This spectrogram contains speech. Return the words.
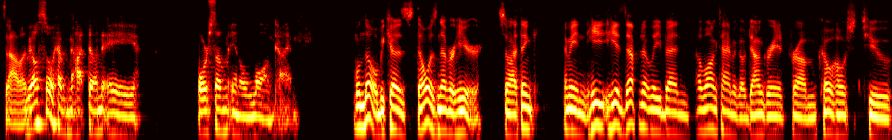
Solid. We also have not done a foursome in a long time. Well, no, because Noah's never here. So I think, I mean, he he has definitely been a long time ago downgraded from co-host to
